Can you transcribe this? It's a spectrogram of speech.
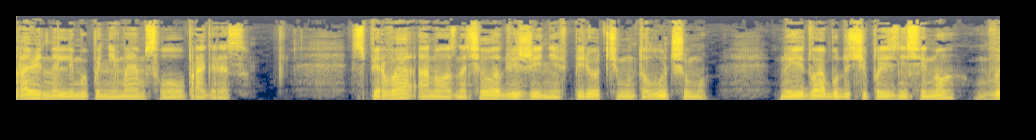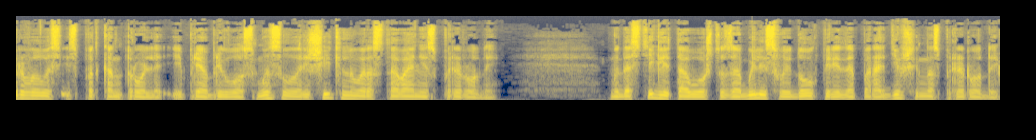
правильно ли мы понимаем слово «прогресс». Сперва оно означало движение вперед чему-то лучшему, но едва будучи произнесено, вырвалось из-под контроля и приобрело смысл решительного расставания с природой. Мы достигли того, что забыли свой долг перед породившей нас природой.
